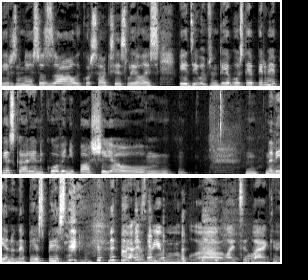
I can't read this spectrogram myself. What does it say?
virzamies uz zāli, kur sāksies lielais piedzīvojums. Un tie būs tie pirmie pieskārieni, ko viņi paši jau nevienu nepiespiesti. Jā, es gribu, lai cilvēki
